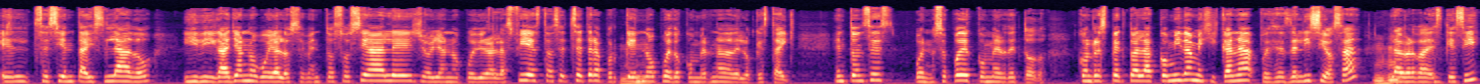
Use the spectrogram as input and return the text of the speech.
él se sienta aislado y diga ya no voy a los eventos sociales, yo ya no puedo ir a las fiestas, etcétera, porque no puedo comer nada de lo que está ahí. Entonces, bueno, se puede comer de todo. Con respecto a la comida mexicana, pues es deliciosa, la verdad es que sí,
